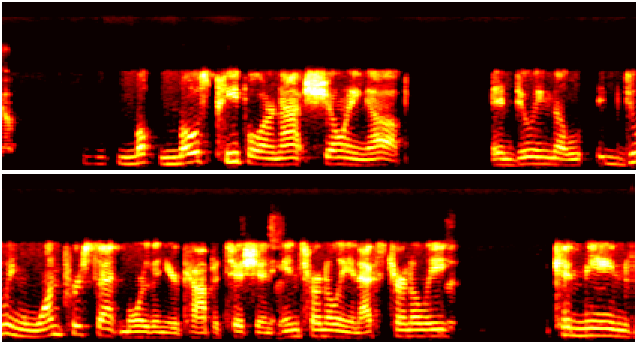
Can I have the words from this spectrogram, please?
Yep. Mo- most people are not showing up and doing the doing one percent more than your competition internally and externally can mean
